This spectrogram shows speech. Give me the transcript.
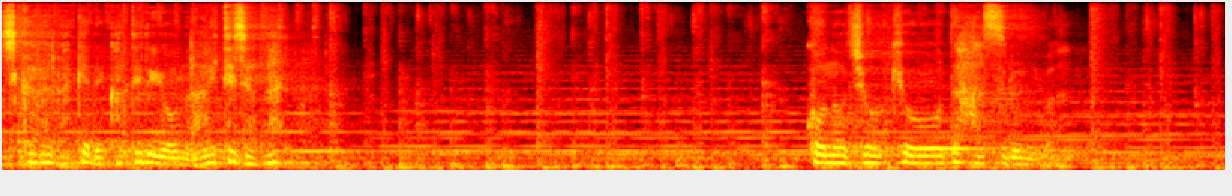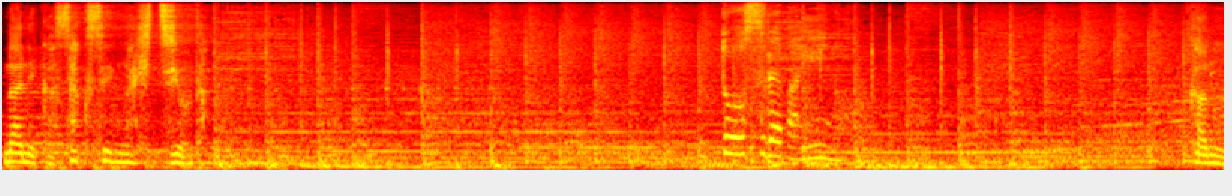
力だけで勝てるような相手じゃない。この状況を打破するには何か作戦が必要だ。どうすればいいの？彼女を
